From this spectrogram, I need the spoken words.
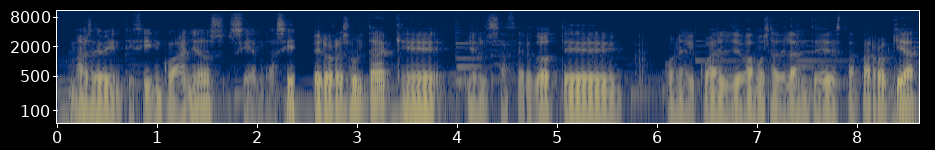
más de 25 años siendo así. Pero resulta que el sacerdote con el cual llevamos adelante esta parroquia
